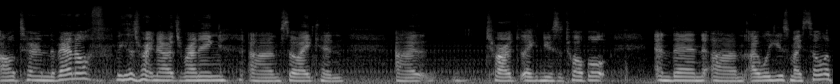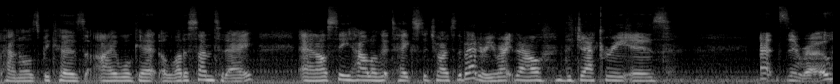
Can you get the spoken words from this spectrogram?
I'll turn the van off because right now it's running, um, so I can uh, charge, I can use a 12 volt. And then um, I will use my solar panels because I will get a lot of sun today and I'll see how long it takes to charge the battery. Right now, the Jackery is at zero.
